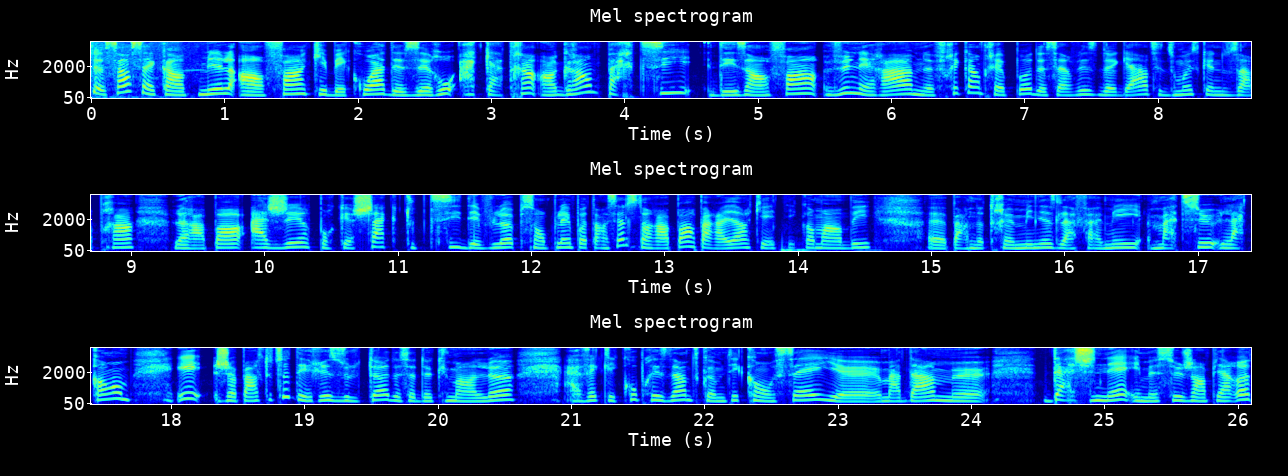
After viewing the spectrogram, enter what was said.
De 150 000 enfants québécois de 0 à 4 ans, en grande partie des enfants vulnérables, ne fréquenteraient pas de services de garde. C'est du moins ce que nous apprend le rapport Agir pour que chaque tout petit développe son plein potentiel. C'est un rapport, par ailleurs, qui a été commandé euh, par notre ministre de la Famille, Mathieu Lacombe. Et je parle tout de suite des résultats de ce document-là avec les coprésidents du comité conseil, euh, Madame euh, Dagenet et Monsieur Jean-Pierre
